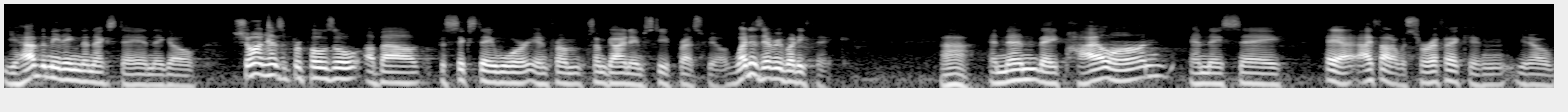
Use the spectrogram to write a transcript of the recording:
you have the meeting the next day, and they go, Sean has a proposal about the Six Day War in from some guy named Steve Pressfield. What does everybody think? Ah, And then they pile on and they say, hey, I, I thought it was terrific, and you know,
